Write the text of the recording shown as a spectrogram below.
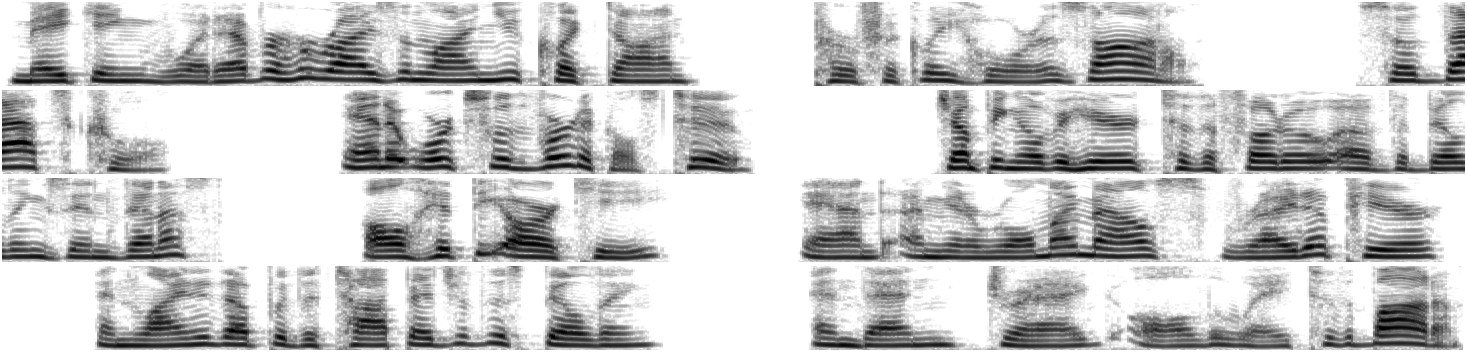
making whatever horizon line you clicked on perfectly horizontal. So that's cool. And it works with verticals too. Jumping over here to the photo of the buildings in Venice, I'll hit the R key and I'm going to roll my mouse right up here and line it up with the top edge of this building and then drag all the way to the bottom,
